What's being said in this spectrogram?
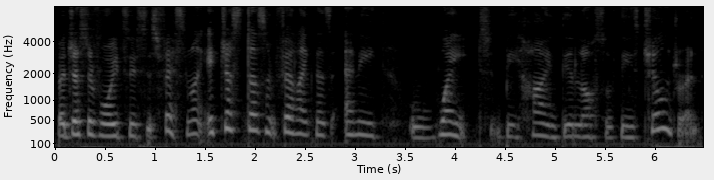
but just avoid Zeus's fist. Like it just doesn't feel like there's any weight behind the loss of these children.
